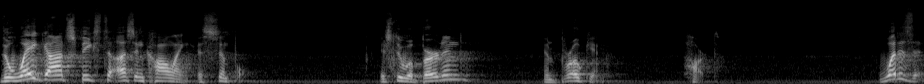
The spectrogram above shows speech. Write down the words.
the way God speaks to us in calling is simple it's through a burdened, and broken heart. What is it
